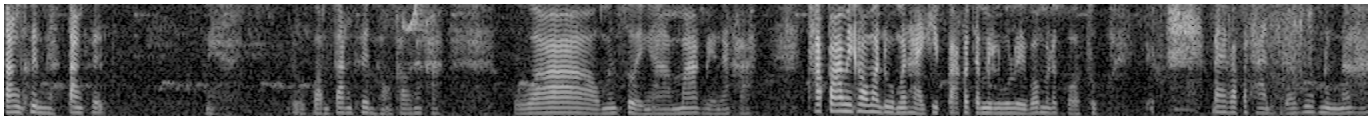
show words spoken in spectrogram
ตั้งขึ้นค่ะตั้งขึ้นนี่ดูความตั้งขึ้นของเขานะคะ ว้าวมันสวยงามมากเลยนะคะ ถ้าป้าไม่เข้ามาดูมาถ่ายคลิปป้าก็จะไม่รู้เลยว่ามะละกอสุกได้รับประทานอีกแล้วลูกหนึ่งนะคะ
